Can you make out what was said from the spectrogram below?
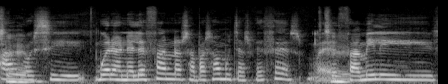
Ah, Sí. pues sí. Bueno, en Elephant nos ha pasado muchas veces. Eh, Sí. Family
